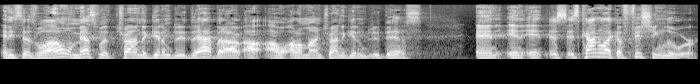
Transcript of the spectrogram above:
And he says, Well, I won't mess with trying to get him to do that, but I, I, I don't mind trying to get him to do this. And, and it's, it's kind of like a fishing lure.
